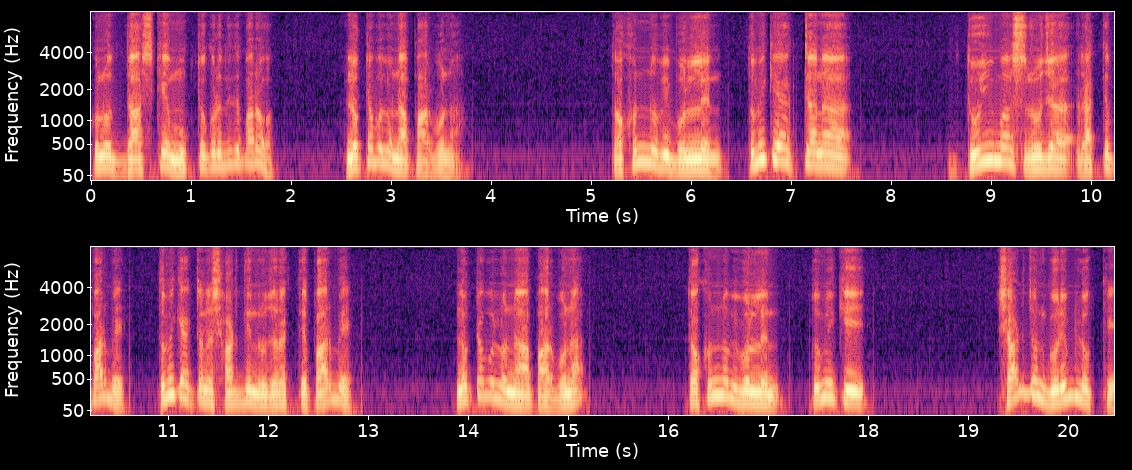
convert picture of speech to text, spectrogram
কোনো দাসকে মুক্ত করে দিতে পারো? লোকটা বলল, না, পারব না। তখন নবী বললেন, তুমি কি একটানা দুই মাস রোজা রাখতে পারবে? তুমি কি একটানা ষাট দিন রোজা রাখতে পারবে? লোকটা বলল, না, পারব না। তখন নবী বললেন, তুমি কি ষাট জন গরিব লোককে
